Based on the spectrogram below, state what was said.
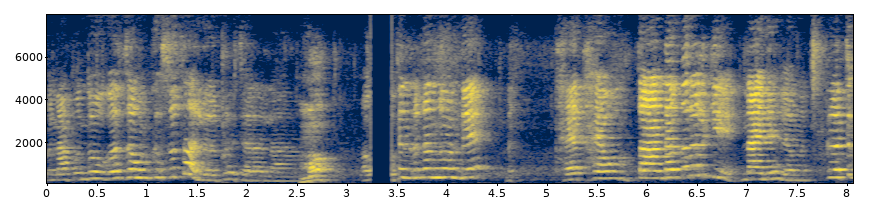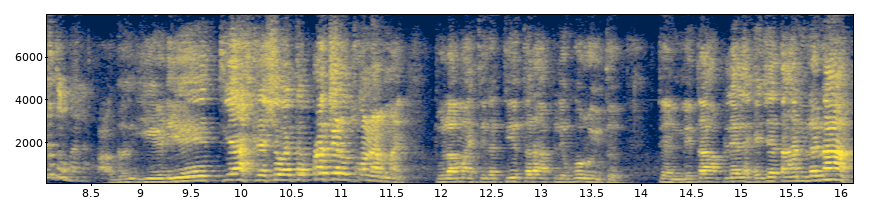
पण आपण दोघं जाऊन कसं चाललं प्रचाराला? मग? थया थयावर तांडा करेल की? नाही नेल्यावर कळतं का तुम्हाला? अगं येडे ते असल्याशिवाय तर प्रचारच होणार नाही. तुला माहिती का ते तर आपले गुरु इथं. त्यांनी तर आपल्याला ह्याच्यात आणलं ना.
